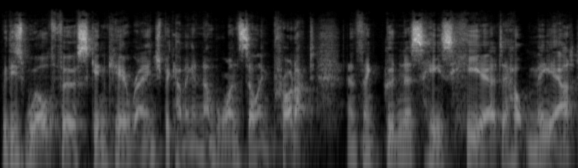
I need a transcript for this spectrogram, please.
with his world first skincare range becoming a number one selling product. And thank goodness he's here to help me out.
